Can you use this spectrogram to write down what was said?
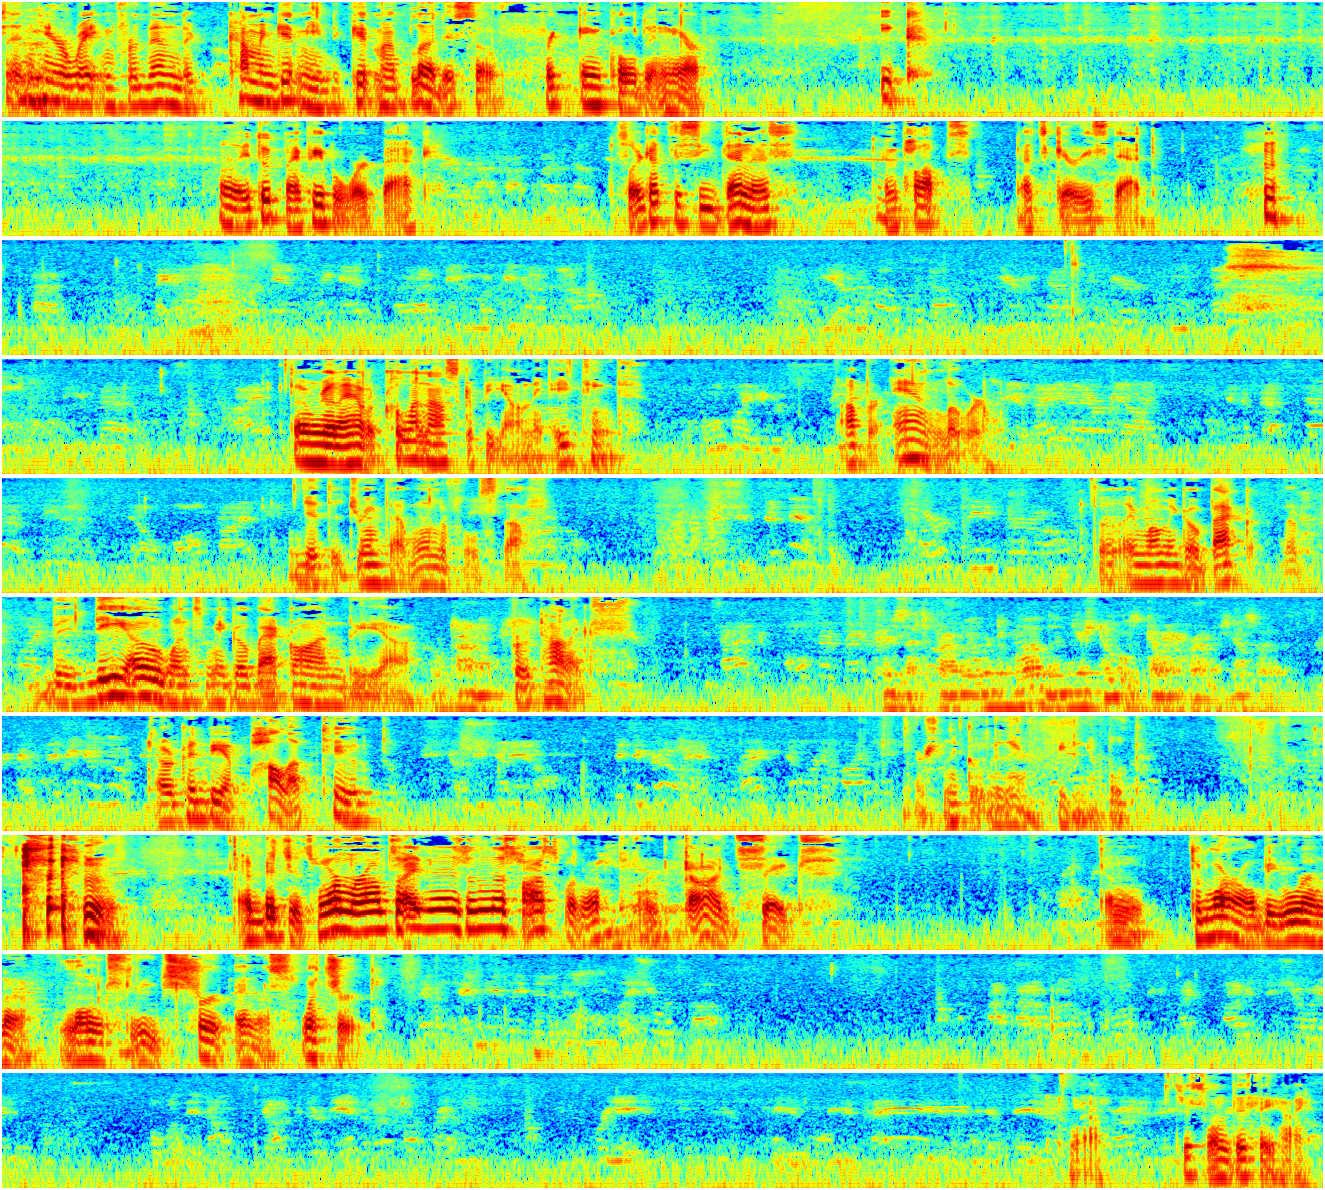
Sitting here waiting for them to come and get me to get my blood. It's so freaking cold in here. Eek. Well, they took my paperwork back. So I got to see Dennis and Pops. That's Gary's dad. So I'm going to have a colonoscopy on the 18th, upper and lower. Get to drink that wonderful stuff. So they want me to go back. The, the DO wants me to go back on the uh, Protonix. Because that's probably where the blood in your stool's coming from. Or it could be a polyp too. There's Nick over there reading a book. I bet you it's warmer outside than it is in this hospital, for God's sakes. And tomorrow I'll be wearing a long sleeve shirt and a sweatshirt. Just wanted to say hi.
